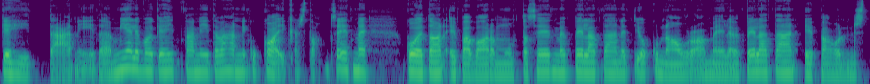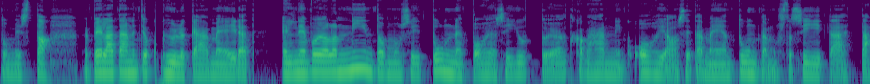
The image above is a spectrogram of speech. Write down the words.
kehittää niitä. Ja mieli voi kehittää niitä vähän niin kuin kaikesta. Se, että me koetaan epävarmuutta, se, että me pelätään, että joku nauraa meille, me pelätään epäonnistumista, me pelätään, että joku hylkää meidät. Eli ne voi olla niin tommosia tunnepohjaisia juttuja, jotka vähän niin kuin ohjaa sitä meidän tuntemusta siitä, että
